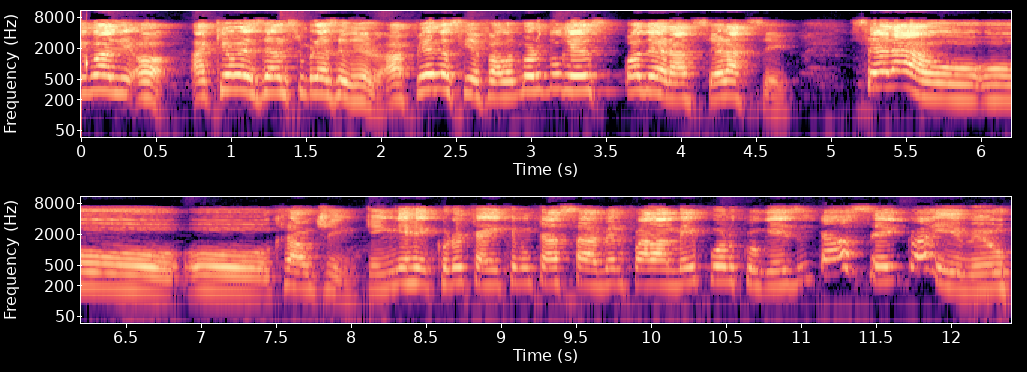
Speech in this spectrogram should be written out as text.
Chegou ali, ó. Aqui é o exército brasileiro. Apenas quem fala português poderá ser aceito. Será o, o, o Claudinho? Quem é recruta aí que não tá sabendo falar nem português e tá aceito aí, meu.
